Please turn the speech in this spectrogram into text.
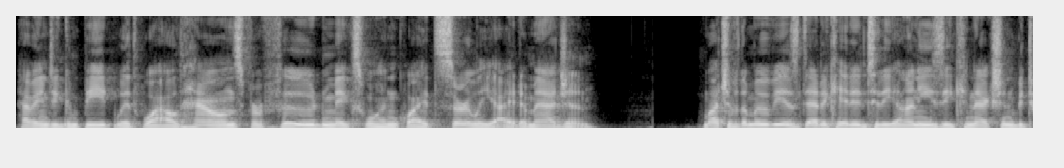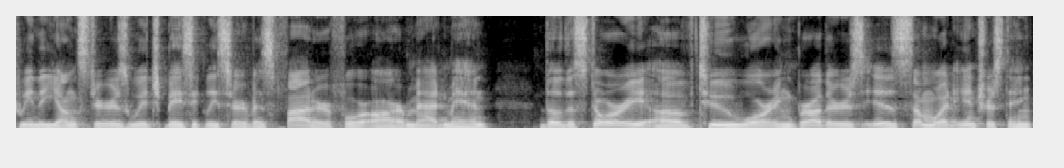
Having to compete with wild hounds for food makes one quite surly, I'd imagine. Much of the movie is dedicated to the uneasy connection between the youngsters, which basically serve as fodder for our madman. Though the story of two warring brothers is somewhat interesting,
